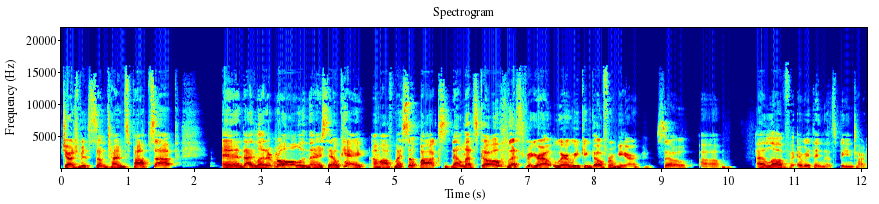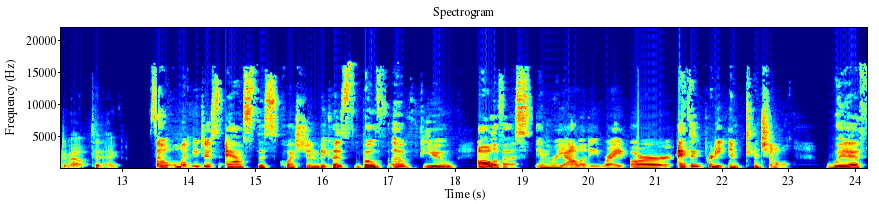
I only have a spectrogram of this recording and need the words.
judgment sometimes pops up and I let it roll and then I say, okay, I'm off my soapbox. Now let's go. Let's figure out where we can go from here. So, um, I love everything that's being talked about today. So let me just ask this question because both of you, all of us in reality, right, are, I think, pretty intentional with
